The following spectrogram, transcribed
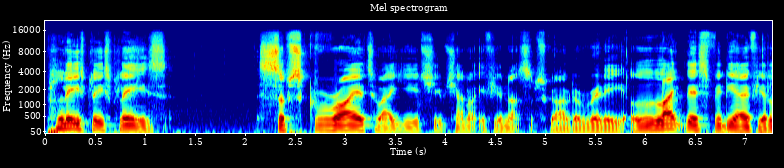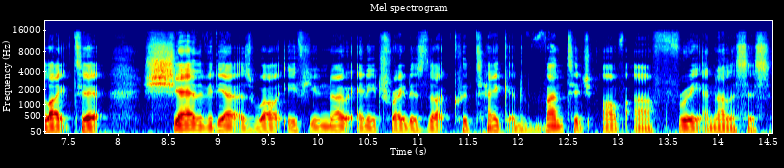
please, please, please subscribe to our YouTube channel if you're not subscribed already. Like this video if you liked it. Share the video as well if you know any traders that could take advantage of our free analysis.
